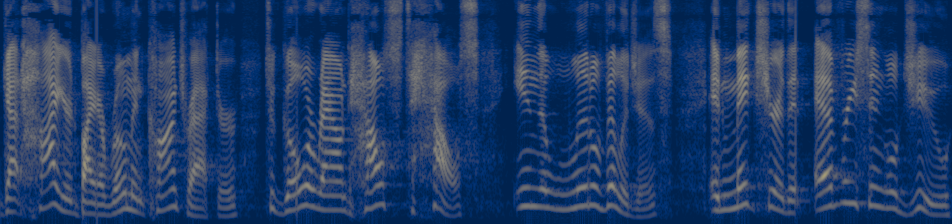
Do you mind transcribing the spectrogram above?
got hired by a Roman contractor to go around house to house in the little villages and make sure that every single Jew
